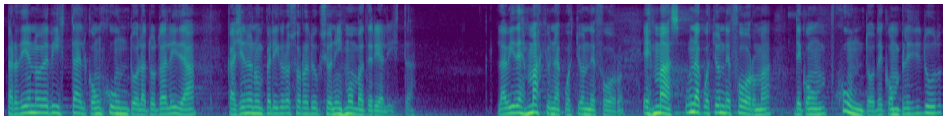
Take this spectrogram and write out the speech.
perdiendo de vista el conjunto, la totalidad, cayendo en un peligroso reduccionismo materialista. La vida es más que una cuestión de forma, es más una cuestión de forma, de conjunto, de completitud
